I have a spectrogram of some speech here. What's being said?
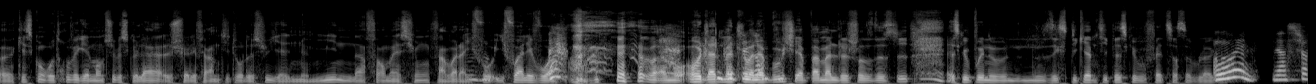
Euh, qu'est-ce qu'on retrouve également dessus? Parce que là, je suis allé faire un petit tour dessus, il y a une mine d'informations. Enfin voilà, il faut, mhm. il faut aller voir. Vraiment, au-delà de mettre l'eau à la bouche, il y a pas mal de choses dessus. Est-ce que vous pouvez nous, nous, expliquer un petit peu ce que vous faites sur ce blog? Oui, bien sûr.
